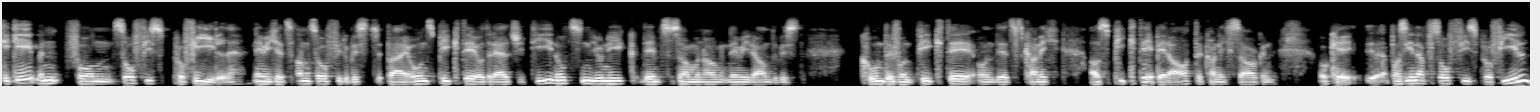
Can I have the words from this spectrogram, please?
gegeben von Sophies Profil, nehme ich jetzt an, Sophie, du bist bei uns PICTE oder LGT nutzen Unique. In dem Zusammenhang nehme ich an, du bist Kunde von PICTE und jetzt kann ich als PICTE-Berater kann ich sagen, okay, basierend auf Sophies Profil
